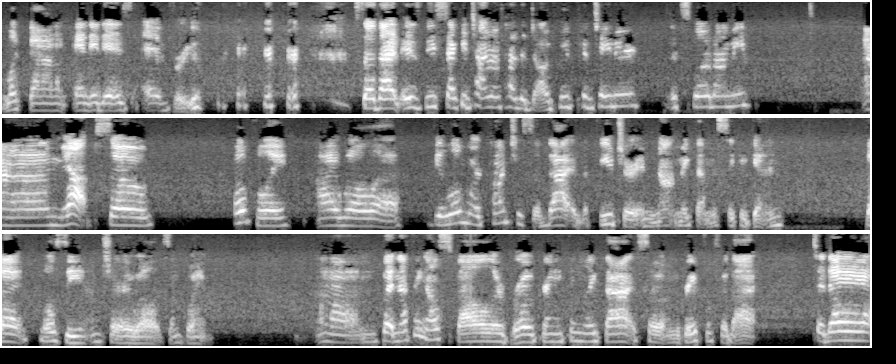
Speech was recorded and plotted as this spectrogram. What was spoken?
look down, and it is everywhere. so that is the second time I've had the dog food container explode on me. Um, yeah, so hopefully I will uh, be a little more conscious of that in the future and not make that mistake again. But we'll see. I'm sure I will at some point. Um, but nothing else fell or broke or anything like that, so I'm grateful for that. Today,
